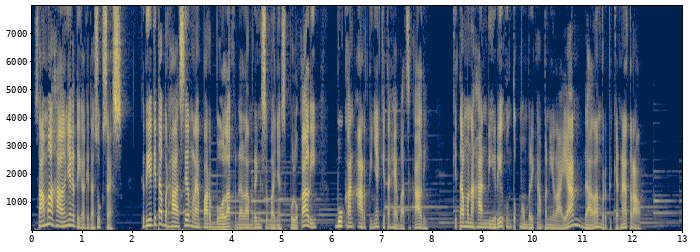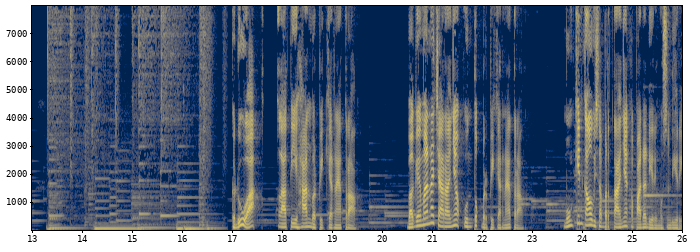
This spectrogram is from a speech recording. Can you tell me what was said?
Sama halnya ketika kita sukses. Ketika kita berhasil melempar bola ke dalam ring sebanyak 10 kali, bukan artinya kita hebat sekali kita menahan diri untuk memberikan penilaian dalam berpikir netral. Kedua, latihan berpikir netral. Bagaimana caranya untuk berpikir netral? Mungkin kamu bisa bertanya kepada dirimu sendiri,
